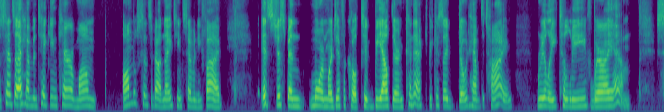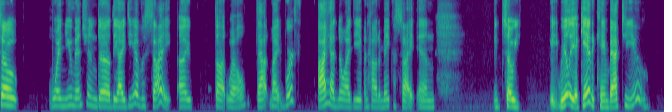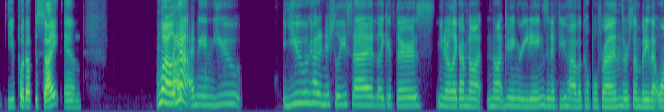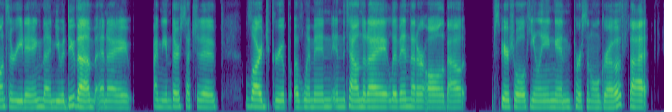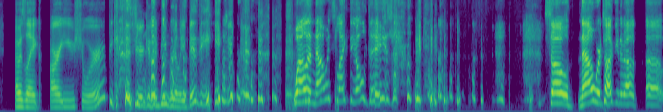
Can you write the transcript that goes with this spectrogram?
since i have been taking care of mom almost since about 1975 it's just been more and more difficult to be out there and connect because i don't have the time really to leave where I am. So when you mentioned uh, the idea of a site, I thought, well, that might work. I had no idea even how to make a site. And so really, again, it came back to you. You put up the site and. Well, I, yeah. I mean, you you had initially said like if there's you know like i'm not not doing readings and if you have a couple friends or somebody that wants a reading then you would do them. And i i mean there's such a large group of women in the town that i live in that are all about spiritual healing and personal growth that I was like, Are you sure? Because you're going to be really busy. well, and now it's like the old days. so now we're talking about, uh,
